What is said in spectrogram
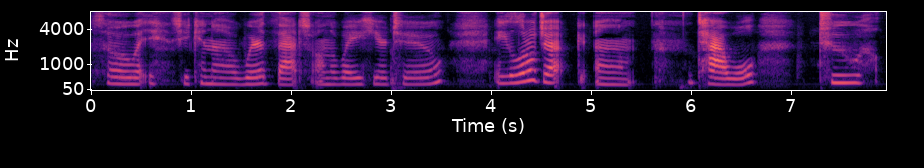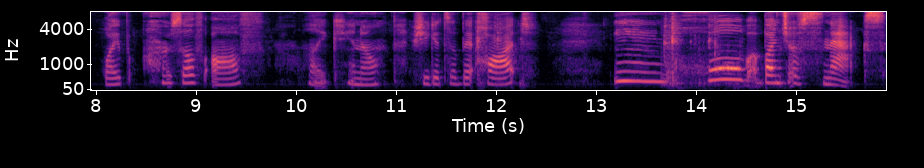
So she can uh, wear that on the way here too. A little jack um, towel to wipe herself off, like you know, if she gets a bit hot. And a whole bunch of snacks.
